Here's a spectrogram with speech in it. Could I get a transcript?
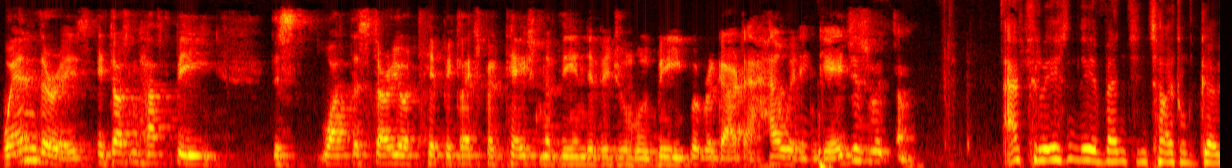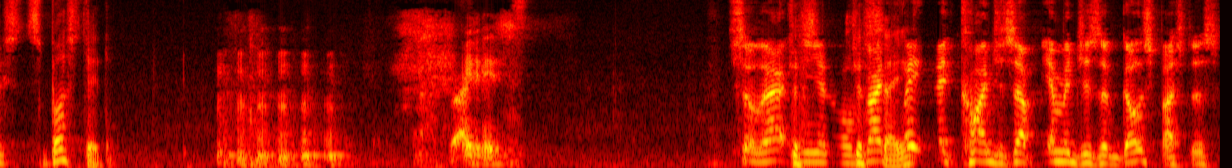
when there is, it doesn't have to be this, what the stereotypical expectation of the individual will be with regard to how it engages with them. Actually, isn't the event entitled Ghosts Busted? right. It is. So that, just, you know, right away, it conjures up images of Ghostbusters.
